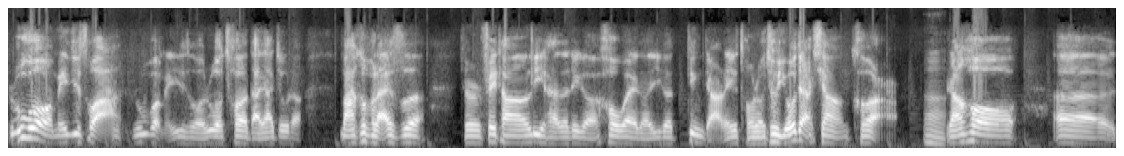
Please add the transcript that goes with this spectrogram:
如果我没记错啊，如果没记错，如果错了大家纠正。马克普莱斯就是非常厉害的这个后卫的一个定点的一个投手，就有点像科尔。嗯，然后呃，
